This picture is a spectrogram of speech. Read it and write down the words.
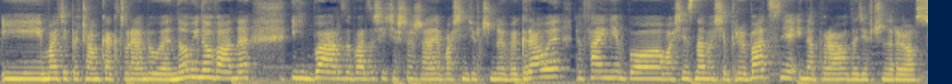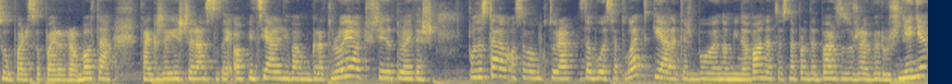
i Madzie Pieczonkę, które były nominowane i bardzo, bardzo się cieszę, że właśnie dziewczyny wygrały. Fajnie, bo właśnie znamy się prywatnie i naprawdę dziewczyny robią super, super robota. Także jeszcze raz tutaj oficjalnie Wam gratuluję. Oczywiście gratuluję też pozostałym osobom, które zdobyły statuetki, ale też były nominowane. To jest naprawdę bardzo duże wyróżnienie.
